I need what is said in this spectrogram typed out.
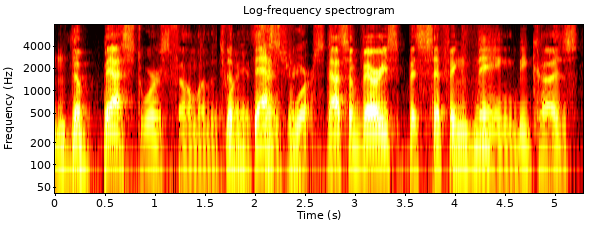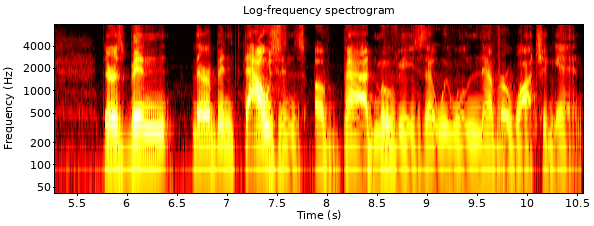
Mhm. The best worst film of the 20th the best century. worst. That's a very specific thing because there's been there have been thousands of bad movies that we will never watch again.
